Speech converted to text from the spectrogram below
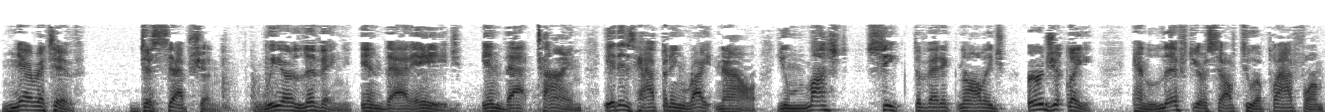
narrative, deception. We are living in that age, in that time. It is happening right now. You must seek the Vedic knowledge urgently and lift yourself to a platform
